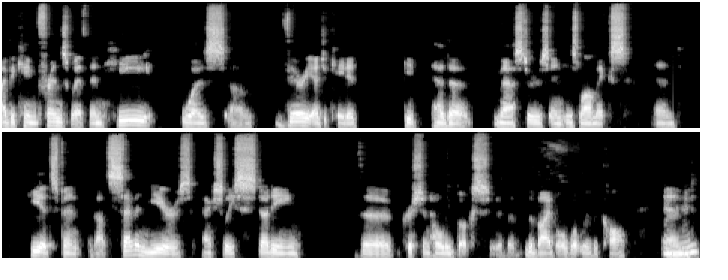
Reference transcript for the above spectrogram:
I became friends with, and he was um, very educated. Had a master's in Islamics, and he had spent about seven years actually studying the Christian holy books, the, the Bible, what we would call. Mm-hmm. And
